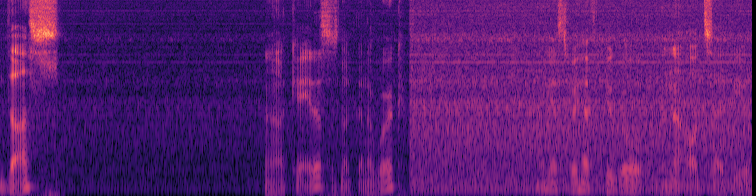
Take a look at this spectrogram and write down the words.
Thus... Okay, this is not gonna work. I guess we have to go in an outside view.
